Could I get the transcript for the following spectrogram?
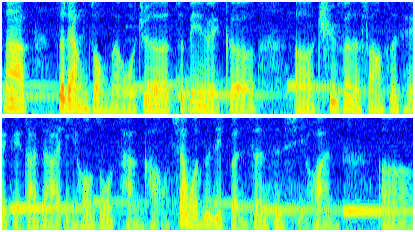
那这两种呢，我觉得这边有一个呃区分的方式，可以给大家以后做参考。像我自己本身是喜欢呃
